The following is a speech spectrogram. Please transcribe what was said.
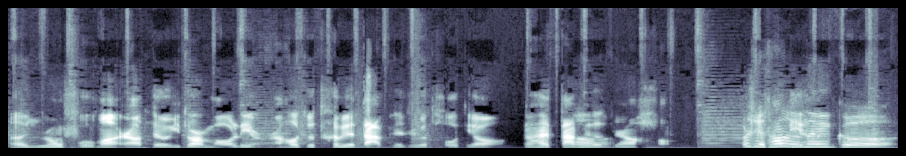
呃羽绒服嘛，然后它有一段毛领，然后就特别搭配这个头雕，就还搭配的非常好，而且它的那个。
